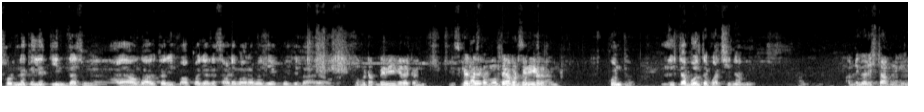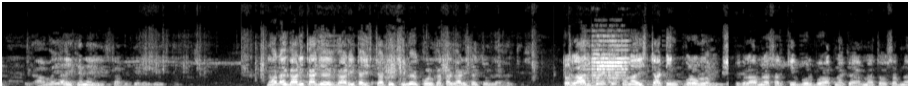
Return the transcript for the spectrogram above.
छोड़ने के लिए तीन दस में आया होगा करीब आपका जगह साढ़े बारह बजे एक बजे ला आया होगा হঠাৎ বেরিয়ে গেল কেন इसका ड्राइवर बेरिए गया কোন था এটা বলতে পারছি না আমি। আপনি গাড়ি স্টাফ নাকি? আমি এখানে স্টার্ট গ্যারেজে না না গাড়ি কাজে গাড়িটা স্টার্টে ছিল কলকাতা গাড়িটা চলে আর কি। তো ক্লাচ ব্রেকে তো না স্টার্টিং প্রবলেম এগুলো আমরা স্যার কি বলব আপনাকে? আমরা তো সব না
